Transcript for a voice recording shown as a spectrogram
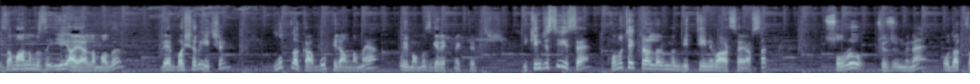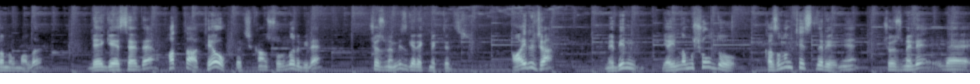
zamanımızı iyi ayarlamalı ve başarı için mutlaka bu planlamaya uymamız gerekmektedir. İkincisi ise konu tekrarlarının bittiğini varsayarsak soru çözümüne odaklanılmalı. LGS'de hatta TEOK'ta çıkan soruları bile çözmemiz gerekmektedir. Ayrıca MEB'in yayınlamış olduğu kazanım testlerini çözmeli ve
